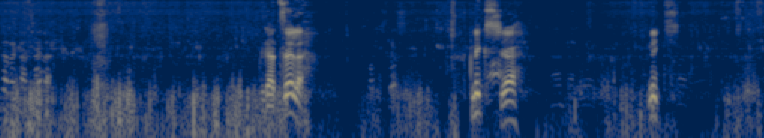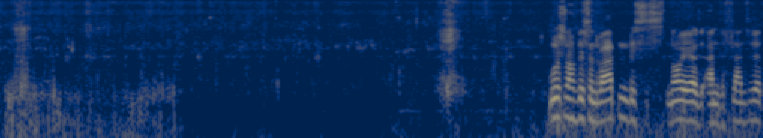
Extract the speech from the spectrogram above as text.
Gazelle? Gazelle. Was ist das? Nix, ja. Nix. Muss noch ein bisschen warten, bis das neue angepflanzt wird.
